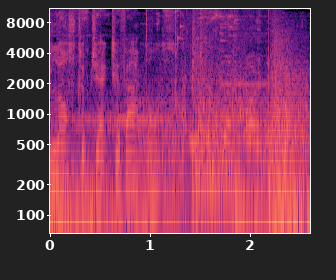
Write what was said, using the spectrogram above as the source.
have lost objective apples.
